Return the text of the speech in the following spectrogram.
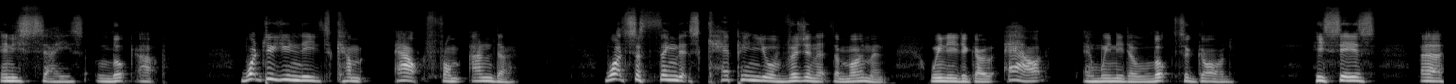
and he says, Look up. What do you need to come out from under? What's the thing that's capping your vision at the moment? We need to go out and we need to look to God. He says, uh,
